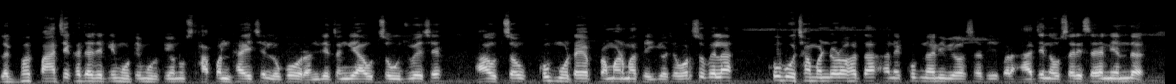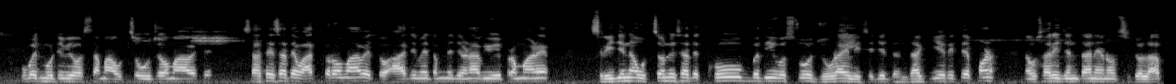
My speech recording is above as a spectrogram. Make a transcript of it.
લગભગ પાંચેક હજાર જેટલી મોટી મૂર્તિઓનું સ્થાપન થાય છે લોકો રંગે ચંગે આ ઉત્સવ ઉજવે છે આ ઉત્સવ ખૂબ મોટા પ્રમાણમાં થઈ ગયો છે વર્ષો પહેલા ખૂબ ઓછા મંડળો હતા અને ખૂબ નાની વ્યવસ્થા હતી, પણ આજે નવસારી શહેરની અંદર ખૂબ જ મોટી વ્યવસ્થામાં ઉત્સવ ઉજવવામાં આવે છે. સાથે સાથે વાત કરવામાં આવે તો આજે મેં તમને જણાવ્યું એ પ્રમાણે શ્રીજીના ઉત્સવની સાથે ખૂબ બધી વસ્તુઓ જોડાયેલી છે, જે ધંધાકીય રીતે પણ નવસારી જનતાને એનો સીધો લાભ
